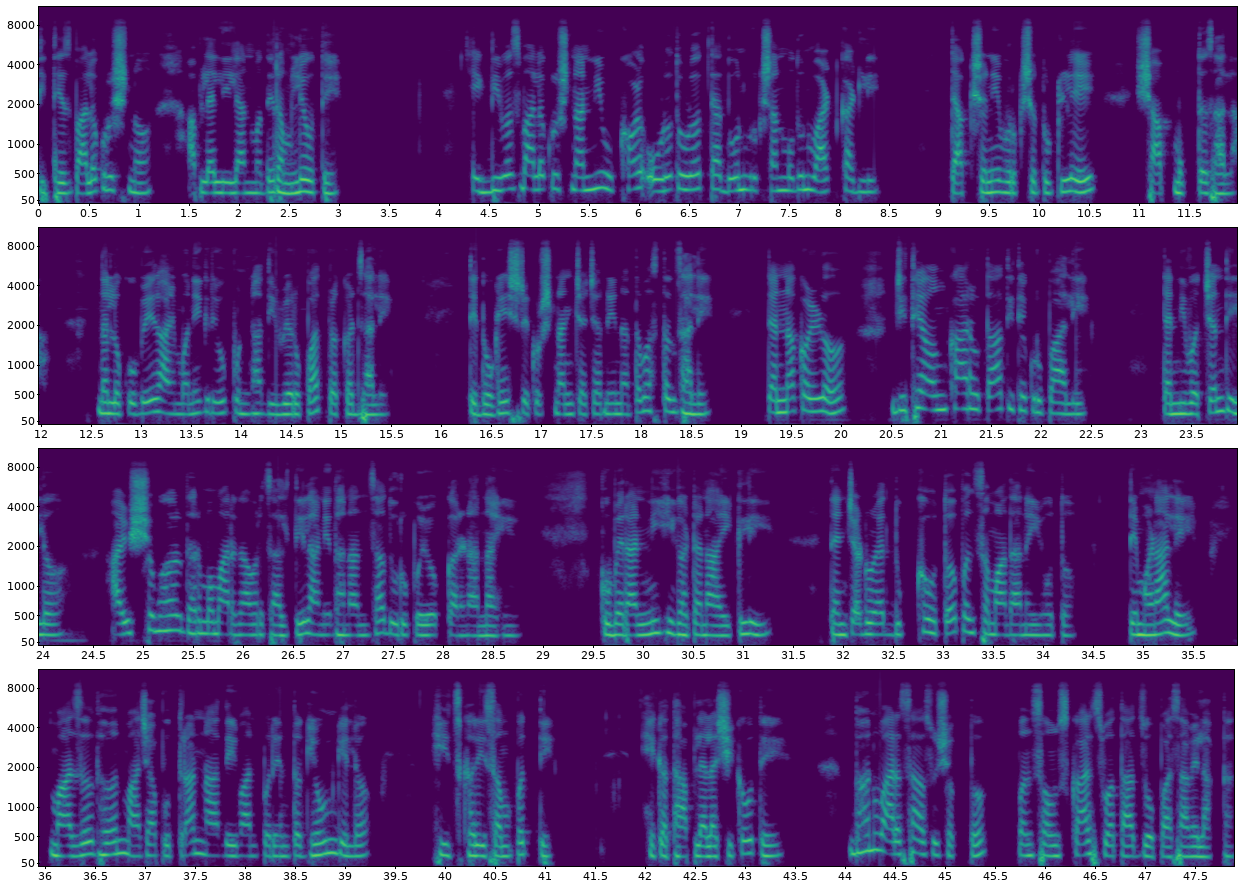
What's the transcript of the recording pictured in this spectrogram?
तिथेच बालकृष्ण आपल्या लीलांमध्ये रमले होते. एक दिवस बालकृष्णांनी उखळ ओढत ओढत त्या दोन वृक्षांमधून वाट काढली. त्या क्षणी वृक्ष तुटले शापमुक्त झाला. नलकुबेर आणि मणिग्रीव पुन्हा दिव्य रूपात प्रकट झाले. ते दोघे श्रीकृष्णांच्या चरणी नतमस्तक झाले. त्यांना कळलं जिथे अहंकार होता तिथे कृपा आली. त्यांनी वचन दिलं. आयुष्यभर धर्ममार्गावर चालतील आणि धनांचा दुरुपयोग करणार नाही. कुबेरांनी ही घटना ऐकली. त्यांच्या डोळ्यात दुःख होतं पण समाधानही होतं. ते म्हणाले माझं धन माझ्या पुत्रांना देवांपर्यंत घेऊन गेलं. हीच खरी संपत्ती. ही कथा आपल्याला शिकवते. धन वारसा असू शकतं पण संस्कार स्वतः जोपासावे लागतात.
